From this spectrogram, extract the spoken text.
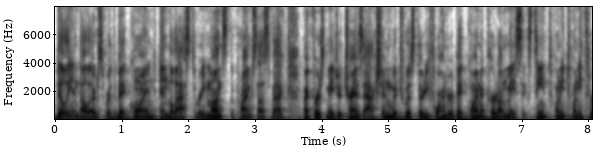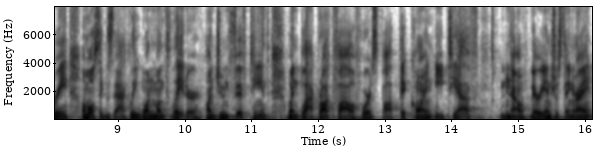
billion worth of Bitcoin in the last three months. The prime suspect, my first major transaction, which was 3,400 Bitcoin, occurred on May 16, 2023, almost exactly one month later on June 15th, when BlackRock filed for its spot Bitcoin ETF. Now, very interesting, right?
